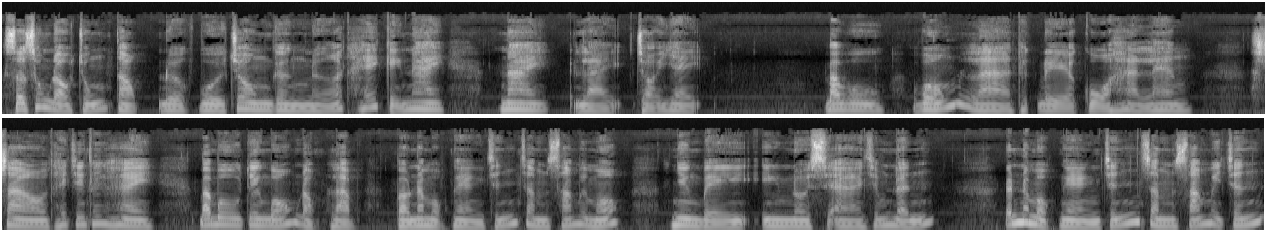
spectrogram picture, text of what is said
Sự xung đột chủng tộc được vùi chôn gần nửa thế kỷ nay, nay lại trỗi dậy. Babu vốn là thực địa của Hà Lan. Sau Thế chiến thứ hai, Babu tuyên bố độc lập vào năm 1961 nhưng bị Indonesia chiếm lĩnh. Đến năm 1969,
